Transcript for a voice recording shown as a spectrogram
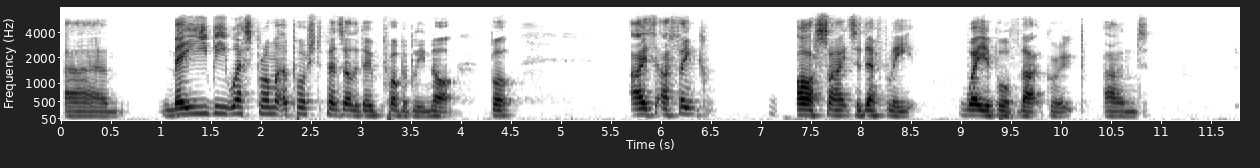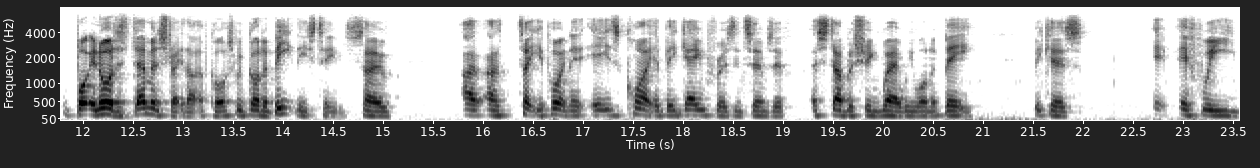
um, maybe West Brom at a push, depends how they do, probably not. But I, I think our sights are definitely way above that group. And but in order to demonstrate that, of course, we've got to beat these teams. So I, I take your point. It, is quite a big game for us in terms of establishing where we want to be, because if, if we,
